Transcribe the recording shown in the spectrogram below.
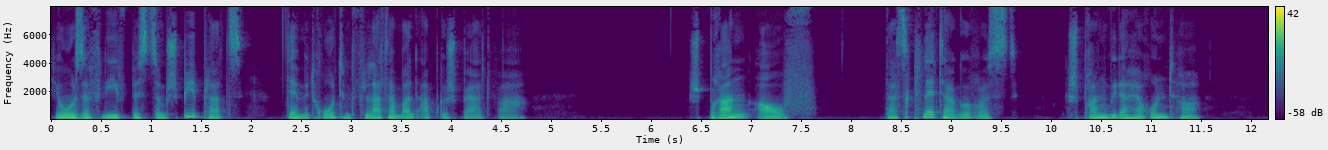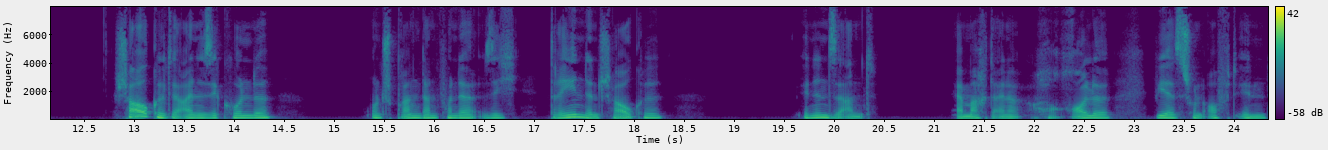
Josef lief bis zum Spielplatz, der mit rotem Flatterband abgesperrt war, sprang auf das Klettergerüst, sprang wieder herunter, schaukelte eine Sekunde und sprang dann von der sich drehenden Schaukel in den Sand. Er machte eine Rolle, wie er es schon oft in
